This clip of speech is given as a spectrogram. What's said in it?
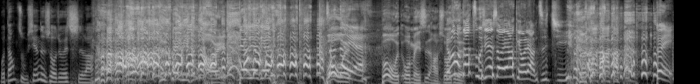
我当祖先的时候就会吃了。哎，你很好哎。对对对，不过我真的耶，不过我我每次好说可是我到这个当祖先的时候要给我两只鸡，对，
